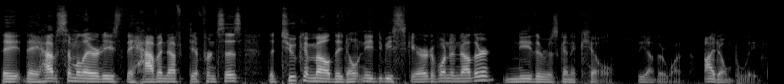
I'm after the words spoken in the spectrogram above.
they they have similarities, they have enough differences. The two can meld. They don't need to be scared of one another. Neither is going to kill the other one. I don't believe.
